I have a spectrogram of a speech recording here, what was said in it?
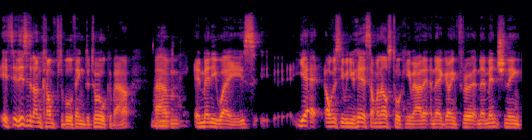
it, it is an uncomfortable thing to talk about um, Right. in many ways. Yet, obviously, when you hear someone else talking about it and they're going through it and they're mentioning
